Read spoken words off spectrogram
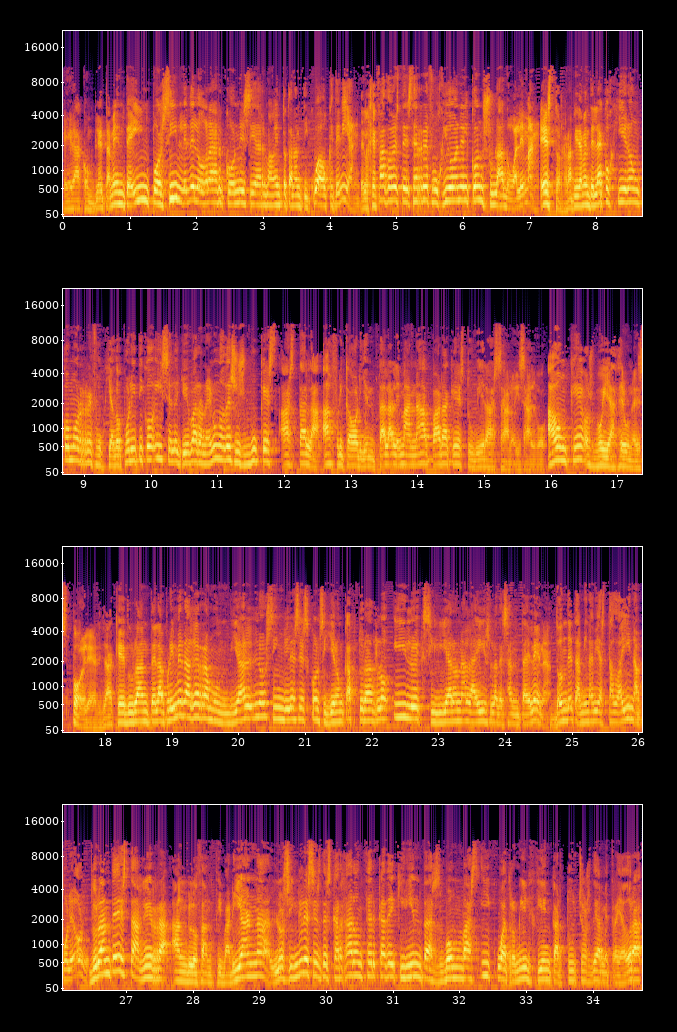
era completamente imposible de lograr con ese armamento tan anticuado que tenían. El jefazo este se refugió en el consulado alemán. Estos rápidamente le acogieron como refugiado político y se lo llevaron en uno de sus buques hasta la África Oriental alemana para que estuviera sano y salvo. Aunque os voy a hacer un spoiler, ya que durante la Primera Guerra Mundial los ingleses consiguieron capturarlo y lo exiliaron a la isla de Santa Elena, donde también había estado ahí Napoleón. Durante esta guerra anglo-zanzibariana Mariana, los ingleses descargaron cerca de 500 bombas y 4.100 cartuchos de ametralladora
